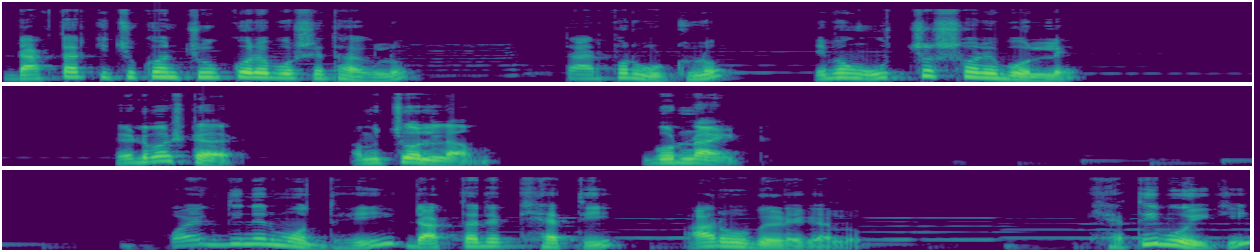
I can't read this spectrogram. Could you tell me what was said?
ডাক্তার কিছুক্ষণ চুপ করে বসে থাকল, তারপর উঠল এবং উচ্চস্বরে বললে, হেডমাস্টার, আমি চললাম। Good night. কয়েকদিনের মধ্যেই ডাক্তারের খ্যাতি আরও বেড়ে গেল। খ্যাতি বই কি?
